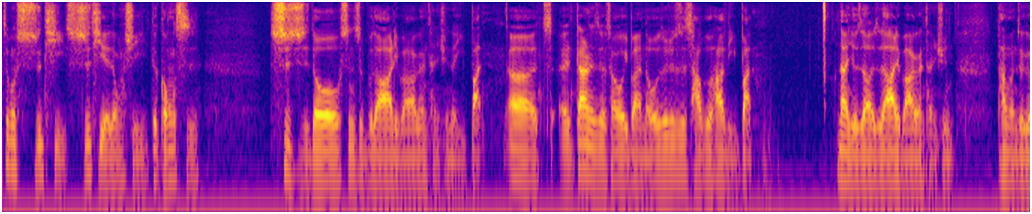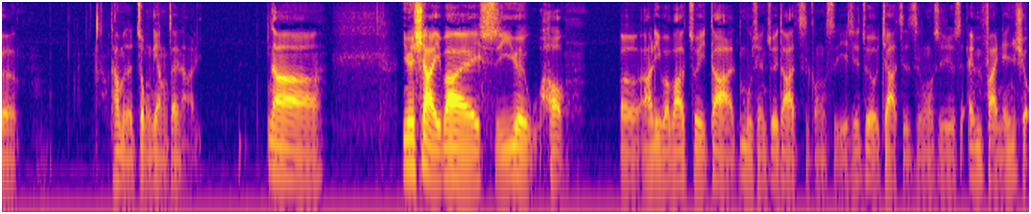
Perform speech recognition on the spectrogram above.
这么实体实体的东西的公司，市值都甚至不到阿里巴巴跟腾讯的一半，呃，呃，当然是有超过一半的，我说就是差不多它的一半，那你就知道就是阿里巴巴跟腾讯，他们这个他们的重量在哪里，那。因为下礼拜十一月五号，呃，阿里巴巴最大目前最大的子公司，也是最有价值的子公司，就是 M Financial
